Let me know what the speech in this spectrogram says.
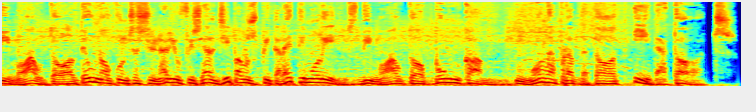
Dimo Auto, el teu nou concessionari oficial Jeep a l'Hospitalet i Molins. Dimoauto.com. Molt a prop de tot i de tots.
